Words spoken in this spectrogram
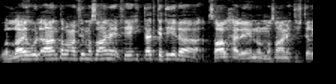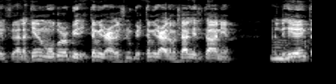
والله هو الآن طبعا في مصانع في حتات كثيرة صالحة لأنه المصانع تشتغل فيها لكن الموضوع بيعتمد على شنو؟ بيعتمد على مشاكل تانية. اللي. هي أنت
